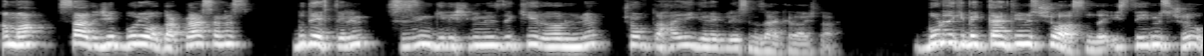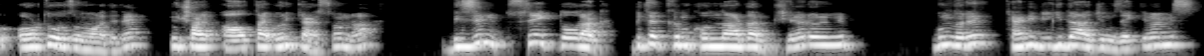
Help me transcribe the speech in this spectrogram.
Ama sadece buraya odaklarsanız bu defterin sizin gelişiminizdeki rolünü çok daha iyi görebilirsiniz arkadaşlar. Buradaki beklentimiz şu aslında. isteğimiz şu. Orta uzun vadede 3 ay, 6 ay, 12 ay sonra bizim sürekli olarak bir takım konulardan bir şeyler öğrenip bunları kendi bilgi dağarcığımıza eklememiz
